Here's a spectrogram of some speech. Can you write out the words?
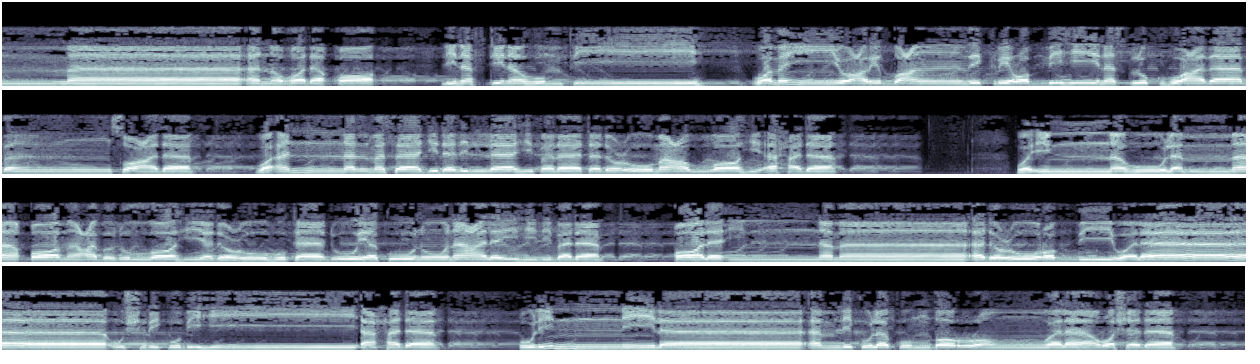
ماء غدقا لنفتنهم فيه ومن يعرض عن ذكر ربه نسلكه عذابا صعدا وأن المساجد لله فلا تدعوا مع الله أحدا وإنه لما قام عبد الله يدعوه كادوا يكونون عليه لبدا قال إنما أدعو ربي ولا أشرك به أحدا قل إني لا أملك لكم ضرا ولا رشدا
